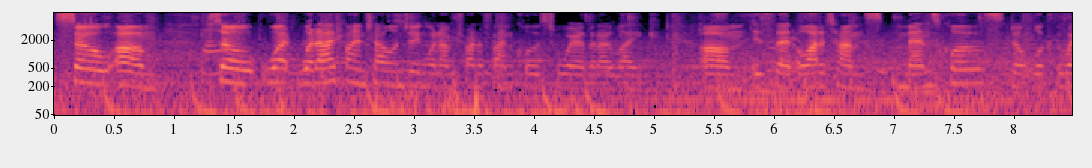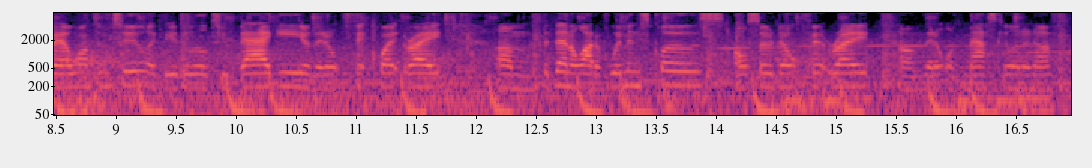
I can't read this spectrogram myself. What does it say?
So um, so what what I find challenging when I'm trying to find clothes to wear that I like um, is that a lot of times men's clothes don't look the way I want them to. Like they're either a little too baggy or they don't fit quite right. Um, but then a lot of women's clothes also don't fit right. Um, they don't look masculine enough.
